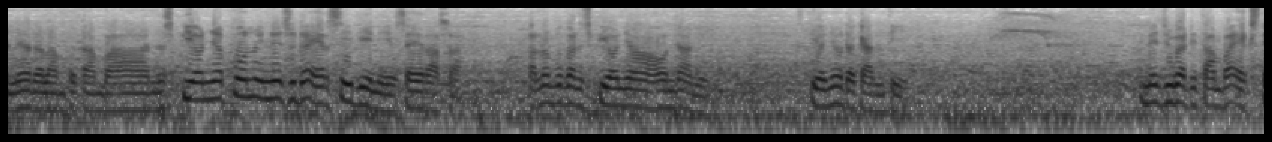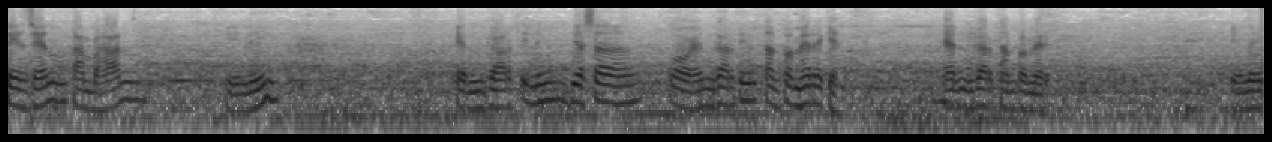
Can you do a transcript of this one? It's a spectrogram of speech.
ini ada lampu tambahan. Spionnya pun ini sudah RCB nih saya rasa. Karena bukan spionnya Honda nih. Spionnya udah ganti. Ini juga ditambah extension tambahan. Ini. Handguard ini biasa. Oh handguard ini tanpa merek ya? Handguard tanpa merek. Ini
